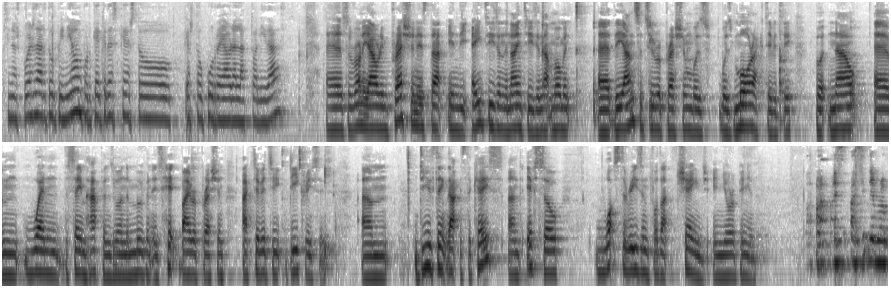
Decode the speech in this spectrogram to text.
Si nos puedes dar tu opinión, ¿por qué crees que esto, que esto ocurre ahora en la actualidad? Uh, so, Ronnie, our impression is that in the 80s and the 90s, in that moment, uh, the answer to repression was, was more activity. But now, um, when the same happens, when the movement is hit by repression, activity decreases. Um, do you think that is the case? And if so, what's the reason for that change, in your opinion? I, I, I think there are,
